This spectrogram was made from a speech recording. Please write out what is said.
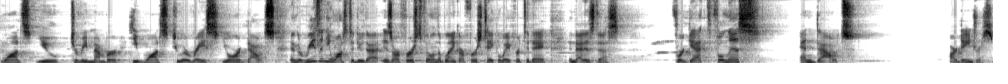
wants you to remember. He wants to erase your doubts. And the reason he wants to do that is our first fill in the blank, our first takeaway for today, and that is this forgetfulness and doubt are dangerous.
